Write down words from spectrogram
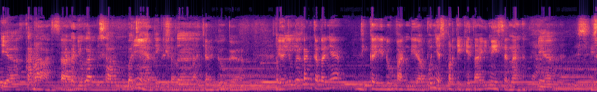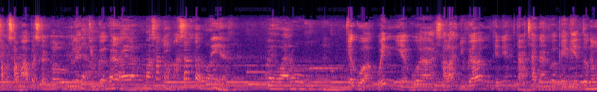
ya karena bahasa. mereka juga bisa membaca Iya, hati bisa kita. membaca juga. Dia Tapi- juga kan katanya di kehidupan dia pun ya seperti kita ini sana ya sama-sama apa sih kan kalau ngeliat Ya, juga kan? Kayak masak ya masak kan. Iya. Kayak warung. ya gue akuin ya gue salah juga mungkin ya. Nah. bercandaan gue kayak gitu. Nu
